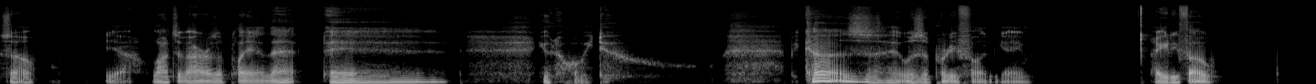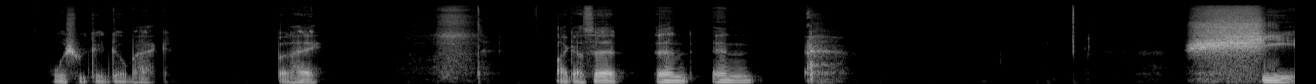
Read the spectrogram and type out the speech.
So, yeah, lots of hours of playing that and you know what we do. Because it was a pretty fun game. 84. Wish we could go back. But hey, like I said, and and shit.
